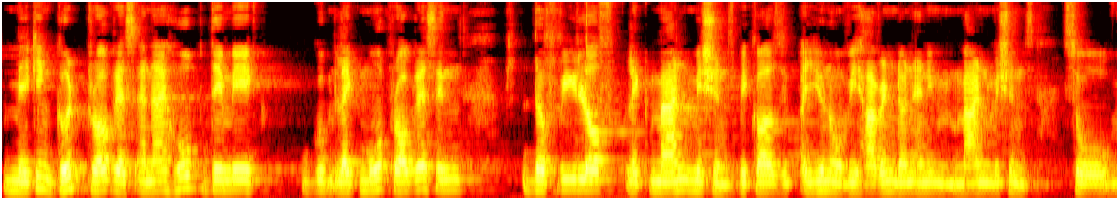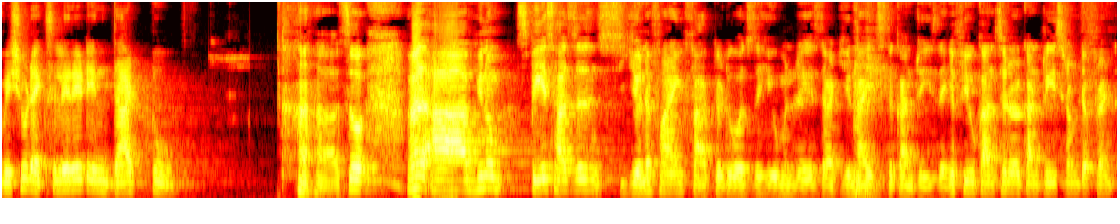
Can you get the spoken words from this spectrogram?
making good progress, and I hope they make good, like more progress in the field of like manned missions because uh, you know we haven't done any manned missions so we should accelerate in that too so, well, uh, you know, space has this unifying factor towards the human race that unites the countries. Like, if you consider countries from different,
